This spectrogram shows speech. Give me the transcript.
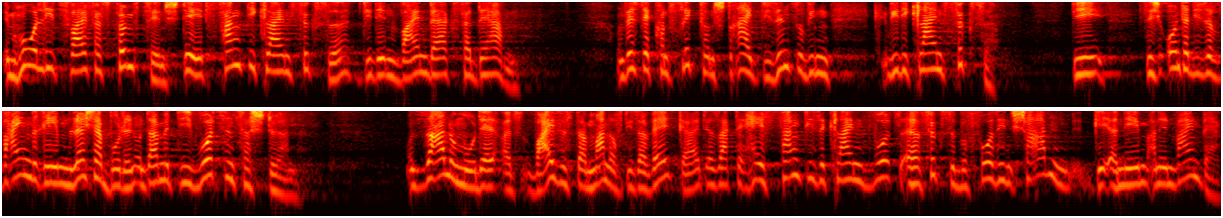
Im Hohelied 2, Vers 15 steht, fangt die kleinen Füchse, die den Weinberg verderben. Und wisst ihr, Konflikte und Streit, die sind so wie, wie die kleinen Füchse, die sich unter diese Weinreben Löcher buddeln und damit die Wurzeln zerstören. Und Salomo, der als weisester Mann auf dieser Welt galt, der sagte, hey, fangt diese kleinen Wurz äh, Füchse, bevor sie Schaden nehmen an den Weinberg.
